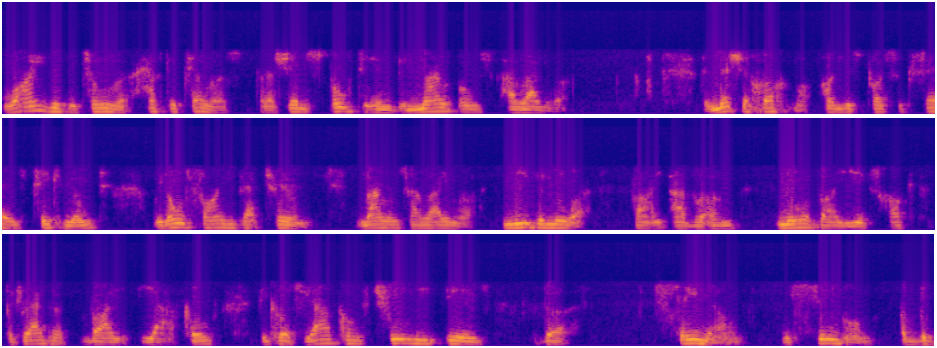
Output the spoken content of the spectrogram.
why did the Torah have to tell us that Hashem spoke to him b'mal'os halayla? The Meshech Chochmah on this pasuk says, take note, we don't find that term, Malos Halayla, neither nor by Abraham, nor by Yitzchak, but rather by Yaakov. Because Yaakov truly is the Samel, the symbol of the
